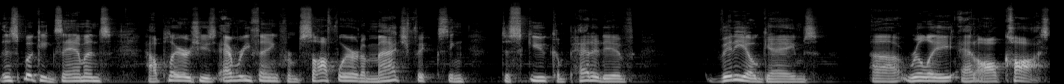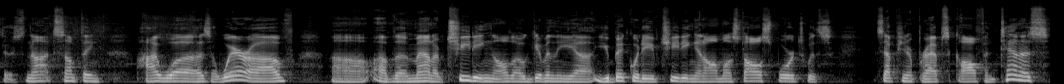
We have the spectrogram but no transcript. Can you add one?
This book examines how players use everything from software to match fixing to skew competitive video games uh, really at all cost. It's not something I was aware of, uh, of the amount of cheating, although given the uh, ubiquity of cheating in almost all sports, with exception of perhaps golf and tennis,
